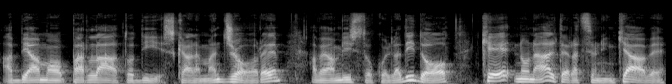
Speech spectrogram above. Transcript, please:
abbiamo parlato di scala maggiore, avevamo visto quella di Do che non ha alterazioni in chiave.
